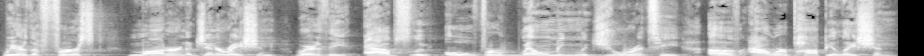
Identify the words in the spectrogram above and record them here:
We are the first modern generation where the absolute overwhelming majority of our population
